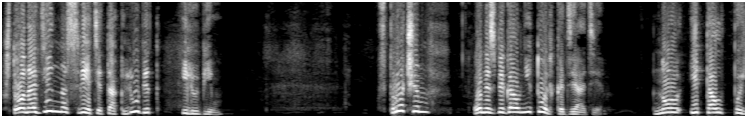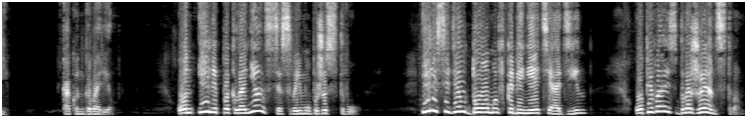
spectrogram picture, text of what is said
что он один на свете так любит и любим. Впрочем, он избегал не только дяди, но и толпы, как он говорил. Он или поклонялся своему божеству, или сидел дома в кабинете один, упиваясь блаженством,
